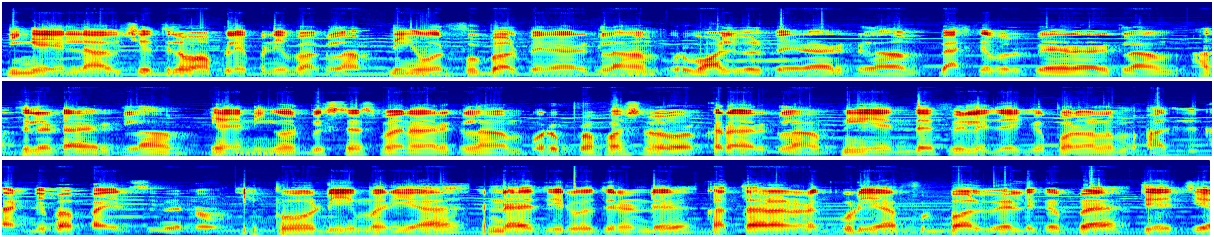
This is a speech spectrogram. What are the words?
நீங்க எல்லா விஷயத்திலும் அப்ளை பண்ணி பார்க்கலாம். நீங்க ஒரு ஃபுட்பால் பிளேயரா இருக்கலாம் ஒரு வாலிபால் பிளேயரா இருக்கலாம் பேஸ்கெட்பால் பிளேயரா இருக்கலாம் அத்லெட்டா இருக்கலாம். ஏன்? நீங்க ஒரு பிசினஸ் மேனா இருக்கலாம் ஒரு ப்ரொஃபஷனல் ஒர்க்கரா இருக்கலாம். நீங்க எந்த ஃபீல்ட்ல ஜெயிக்க போனாலும் அதுக்கு கண்டிப்பா பயிற்சி வேணும். இப்போ டி மரியா ரெண்டாயிரத்தி இருபத்தி ரெண்டு கத்தாரா நடக்கக்கூடிய ஃபுட்பால் வேர்ல்டு கப்பை ஜெயிச்சே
